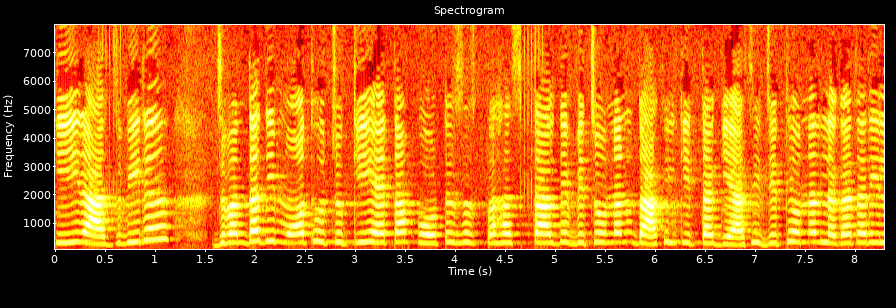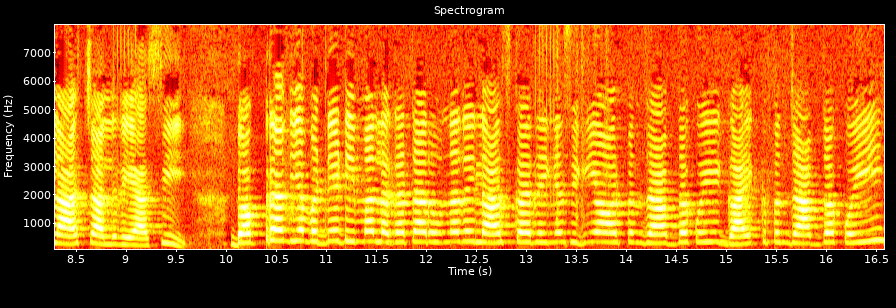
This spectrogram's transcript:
ਕਿ ਰਾਜਵੀਰ ਜਵੰਦਾ ਦੀ ਮੌਤ ਹੋ ਚੁੱਕੀ ਹੈ ਤਾਂ ਫੋਰਟਿਸ ਹਸਪਤਾਲ ਦੇ ਵਿੱਚ ਉਹਨਾਂ ਨੂੰ ਦਾਖਲ ਕੀਤਾ ਗਿਆ ਸੀ, ਜਿੱਥੇ ਉਹਨਾਂ ਦਾ ਲਗਾਤਾਰ ਇਲਾਜ ਚੱਲ ਰਿਹਾ ਸੀ। ਡਾਕਟਰਾਂ ਦੀਆਂ ਵੱਡੀਆਂ ਟੀਮਾਂ ਲਗਾਤਾਰ ਉਹਨਾਂ ਦਾ ਇਲਾਜ ਕਰ ਰਹੀਆਂ ਸੀਗੀਆਂ ਔਰ ਪੰਜਾਬ ਦਾ ਕੋਈ ਗਾਇਕ, ਪੰਜਾਬ ਦਾ ਕੋਈ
